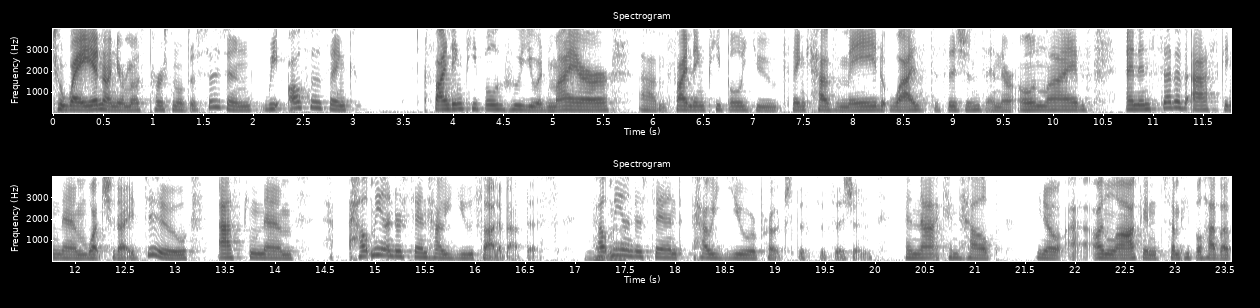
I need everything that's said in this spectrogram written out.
to weigh in on your most personal decisions. We also think finding people who you admire, um, finding people you think have made wise decisions in their own lives. And instead of asking them, What should I do? asking them, Help me understand how you thought about this. Love help that. me understand how you approach this decision. And that can help you know unlock and some people have a,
